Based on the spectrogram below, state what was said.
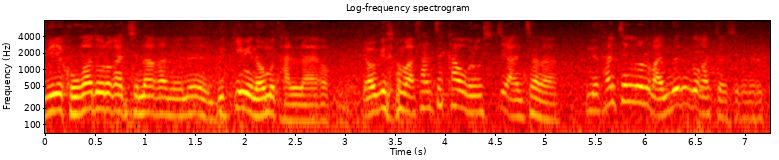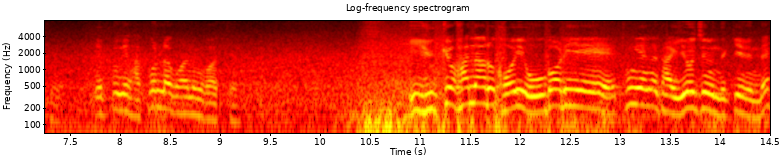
위에 고가도로가 지나가면은 느낌이 너무 달라요. 여기서 막 산책하고 그러고 싶지가 않잖아. 근데 산책로를 만드는 것 같죠, 지금 이렇게. 예쁘게 가꾸려고 하는 것 같아요. 이 육교 하나로 거의 오거리의 통행을 다 이어주는 느낌인데?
